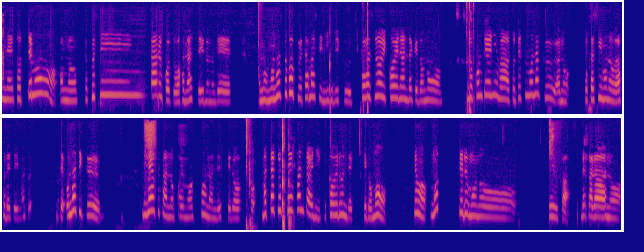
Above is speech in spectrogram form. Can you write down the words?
あね、とっても、あの、確信があることを話しているので、あの、ものすごく魂に響く力強い声なんだけども、その根底にはとてつもなく、あの、優しいものが溢れています。で、同じく、ミナヤクさんの声もそうなんですけど、全く正反対に聞こえるんですけども、でも、持ってるものっていうか、だから、あの、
